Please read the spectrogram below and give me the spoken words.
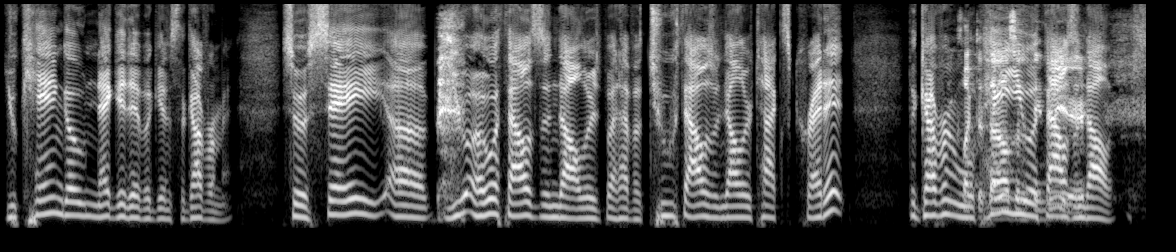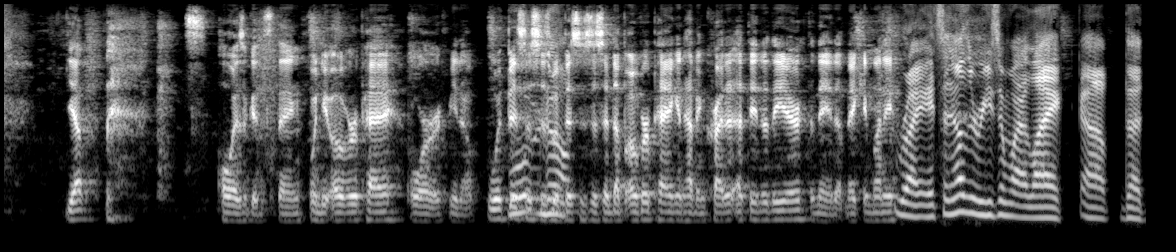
you can go negative against the government. So say uh, you owe a thousand dollars but have a two thousand dollar tax credit, the government will pay you a the end of the year. thousand dollars. Yep. It's always a good thing when you overpay, or you know, with Well, businesses, no. when businesses end up overpaying and having credit at the end of the year, then they end up making money. Right. It's another reason why I like uh, the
